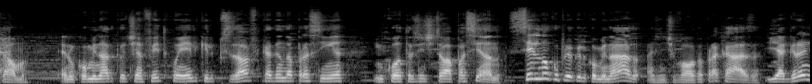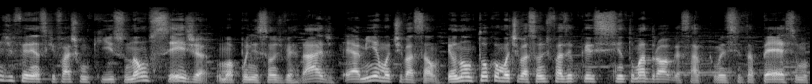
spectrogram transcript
Calma. Era um combinado que eu tinha feito com ele que ele precisava ficar dentro da pracinha enquanto a gente estava passeando. Se ele não cumpriu aquele combinado, a gente volta para casa. E a grande diferença que faz com que isso não seja uma punição de verdade é a minha motivação. Eu não tô com a motivação de fazer com que ele se sinta uma droga, sabe? Que ele se sinta péssimo,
